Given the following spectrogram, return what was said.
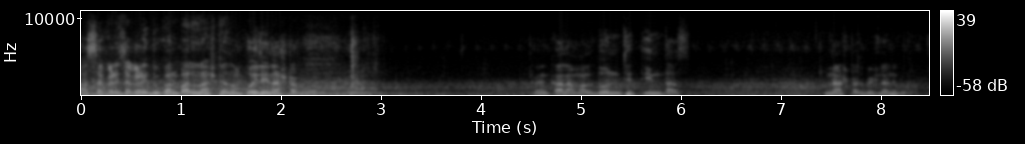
आज सकाळी सकाळी दुकान पाहिलं नाश्त्याचं पहिले नाश्ता करू कारण काल आम्हाला दोन ते तीन तास नाश्ताच भेटला नाही कुठं.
